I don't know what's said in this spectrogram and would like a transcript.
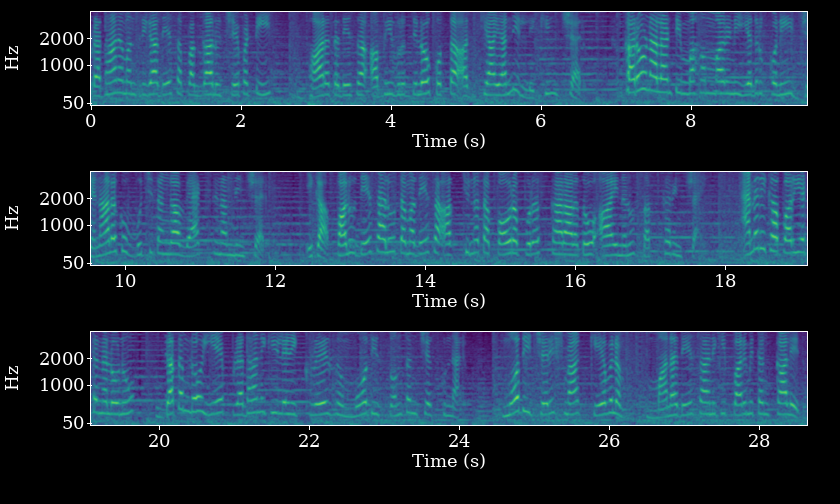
ప్రధానమంత్రిగా దేశ పగ్గాలు చేపట్టి భారతదేశ అభివృద్ధిలో కొత్త అధ్యాయాన్ని లిఖించారు. కరోనా లాంటి మహమ్మారిని ఎదుర్కొని జనాలకు ఉచితంగా వ్యాక్సిన్ అందించారు. ఇక పలు దేశాలు తమ దేశ అత్యున్నత పౌర పురస్కారాలతో ఆయనను సత్కరించాయి. అమెరికా పర్యటనలోనూ గతంలో ఏ ప్రధానికి లేని క్రేజ్ మోదీ సొంతం చేసుకున్నారు. మోదీ చరిష్మా కేవలం మన దేశానికి పరిమితం కాలేదు.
